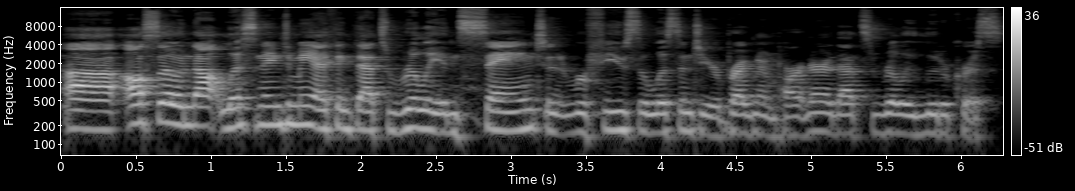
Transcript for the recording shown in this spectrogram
Uh, also, not listening to me. I think that's really insane to refuse to listen to your pregnant partner. That's really ludicrous.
